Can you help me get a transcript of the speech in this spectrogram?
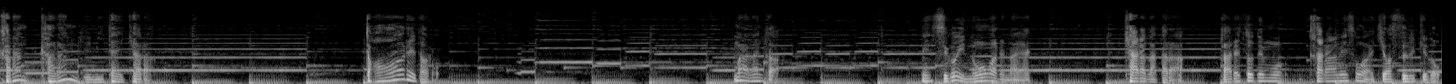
絡ん、絡んでみたいキャラ。誰だろう。まあなんか、ね、すごいノーマルなやキャラだから、誰とでも絡めそうな気はするけど、ど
